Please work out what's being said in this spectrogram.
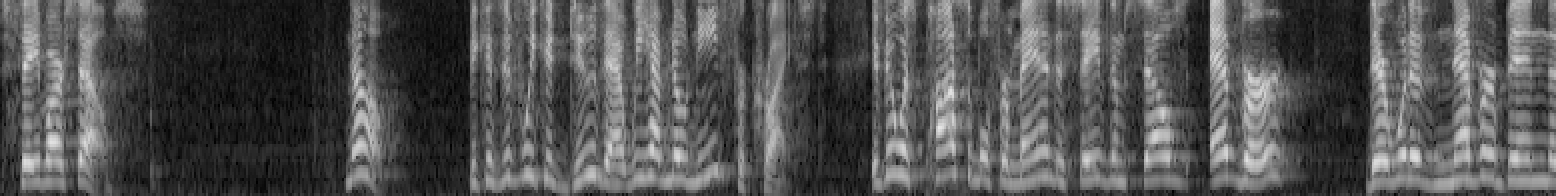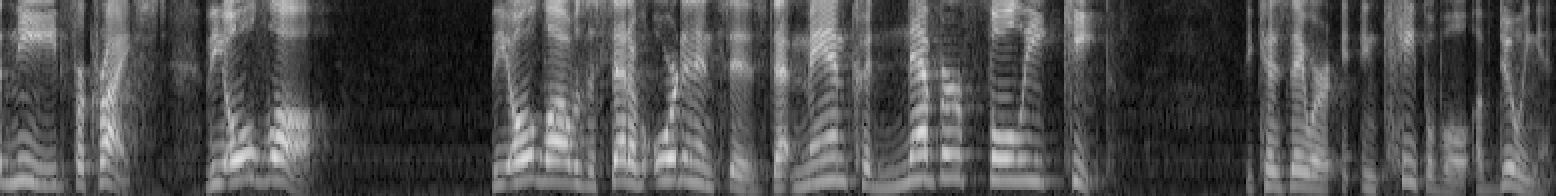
save ourselves? No. Because if we could do that, we have no need for Christ. If it was possible for man to save themselves ever, there would have never been the need for Christ. The old law, the old law was a set of ordinances that man could never fully keep because they were incapable of doing it.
